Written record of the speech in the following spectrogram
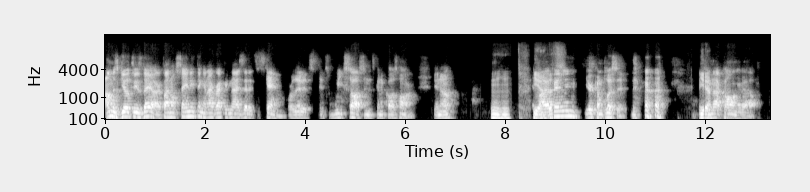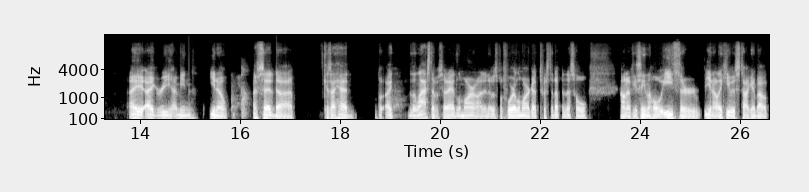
I'm as guilty as they are. If I don't say anything and I recognize that it's a scam or that it's it's weak sauce and it's going to cause harm, you know. Mm-hmm. Yeah, my opinion, you're complicit. yeah, you're not calling it out. I I agree. I mean, you know, I've said because uh, I had I the last episode I had Lamar on, and it was before Lamar got twisted up in this whole. I don't know if you've seen the whole ETH or you know, like he was talking about.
